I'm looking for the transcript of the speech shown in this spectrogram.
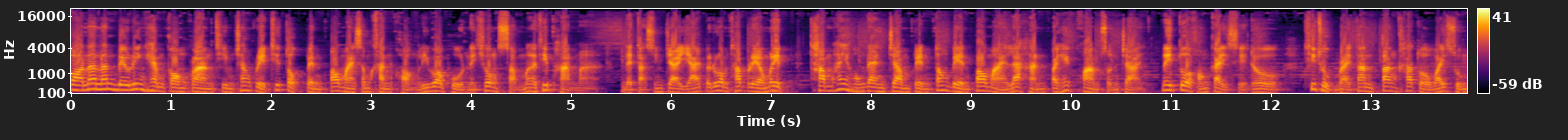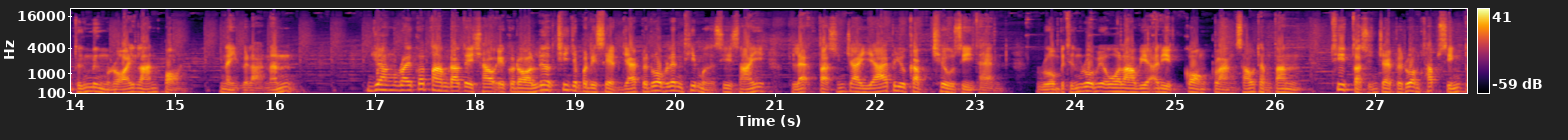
ก่อนหน้านั้นเบลลิงแฮมกองกลางทีมช่างกรีดที่ตกเป็นเป้าหมายสำคัญของลิเวอร์พูลในช่วงซัมเมอร์ที่ผ่านมา ได้ตัดสินใจย้ายไปร่วมทัพเรียลมาดริดทำให้หงแดงจำเป็นต้องเบนเป้าหมายและหันไปให้ความสนใจ ในตัวของไก่เซโดที่ถูกไบรตันตั้งค่าตัวไว้สูงถึง 100 ล้านปอนด์ในเวลานั้น อย่างไรก็ตามดาวเตะชาวเอกวาดอร์เลือกที่จะปฏิเสธย้ายไปร่วมเล่นที่เหมือซีไซด์และตัดสินใจย้ายไปอยู่กับเชลซีแทน รวมไปถึงโรเมโอลาเวียอดีตกองกลางเซาท์แธมป์ตันที่ตัดสินใจไปร่วมทัพสิงโต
